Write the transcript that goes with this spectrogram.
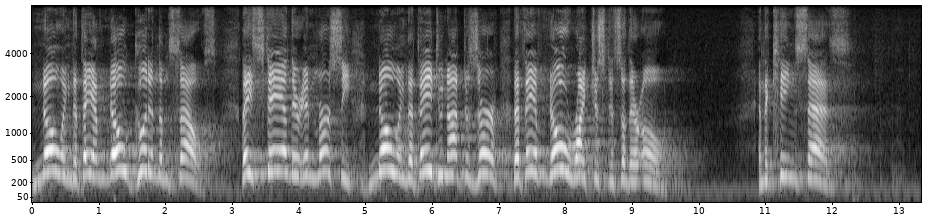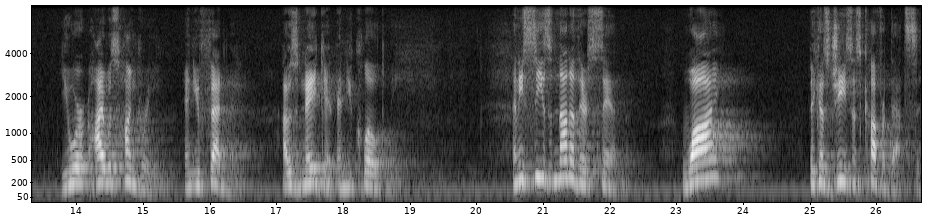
knowing that they have no good in themselves they stand there in mercy, knowing that they do not deserve, that they have no righteousness of their own. And the king says, you were, I was hungry, and you fed me. I was naked, and you clothed me. And he sees none of their sin. Why? Because Jesus covered that sin.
